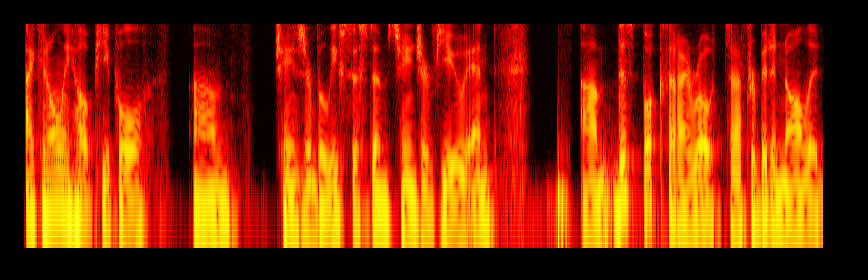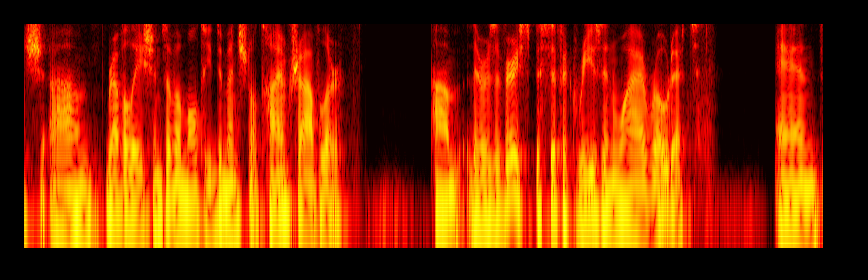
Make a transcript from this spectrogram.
I can only help people um, change their belief systems, change their view. And um, this book that I wrote, uh, Forbidden Knowledge um, Revelations of a Multidimensional Time Traveler, um, there was a very specific reason why I wrote it. And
